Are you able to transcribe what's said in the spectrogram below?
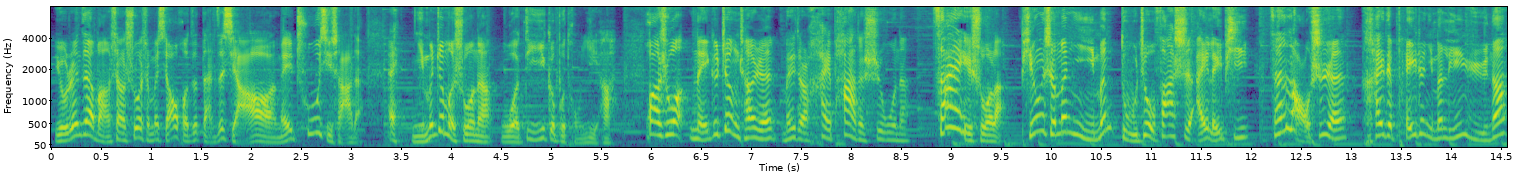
有人在网上说什么小伙子胆子小、没出息啥的。哎，你们这么说呢，我第一个不同意哈。话说哪个正常人没点害怕的事物呢？再说了，凭什么你们赌咒发誓挨雷劈，咱老实人还得陪着你们淋雨呢？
